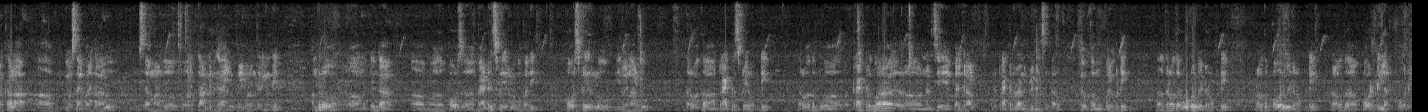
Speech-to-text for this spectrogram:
రకాల వ్యవసాయ పరికరాలు మనకు టార్గెట్గా ఇవ్వడం జరిగింది. అందులో ముఖ్యంగా పవర్ బ్యాటరీ స్ప్రేయర్లు ఒక పది పవర్ స్ప్రేయర్లు ఇరవై నాలుగు తర్వాత ట్రాక్టర్ స్ప్రేయర్ ఒకటి తర్వాత ట్రాక్టర్ ద్వారా నడిచే పరికరాలు అంటే ట్రాక్టర్ రాని ఇంప్లిమెంట్స్ అంటారు అవి ఒక ముప్పై ఒకటి తర్వాత రోటోవేటర్ ఒకటి తర్వాత పవర్ వీడర్ ఒకటి తర్వాత పవర్ టిల్లర్ ఒకటి.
